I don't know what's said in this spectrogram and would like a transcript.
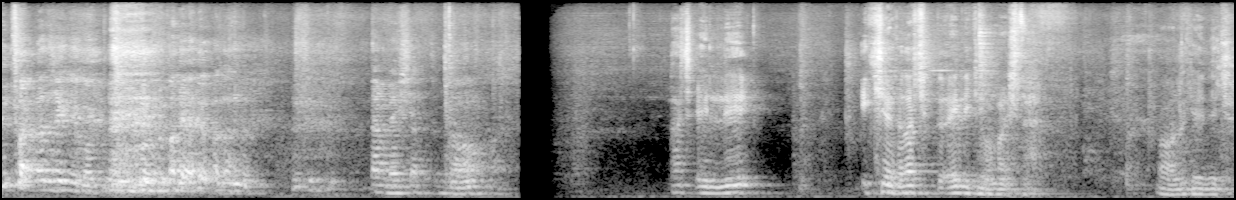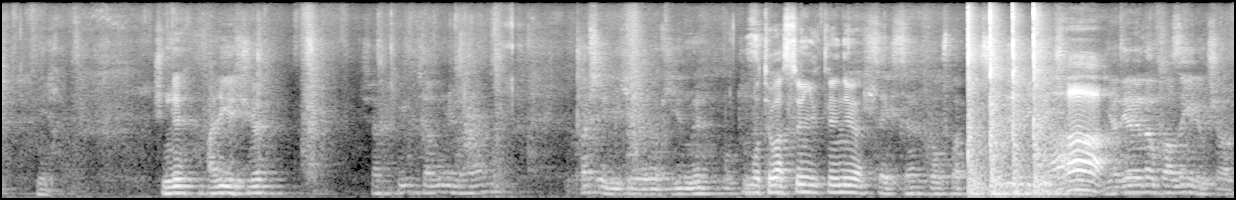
Saklanacak diye korktum. Bayağı yakalandım. Ben 5 yaptım. Tamam. Kaç? 52'ye kadar çıktı. 52 normal işte. Ağırlık 52. Şimdi Ali geçiyor. Şarkıyı çalmıyor ya. Kaç 52 lira bak 20, 30, Motivasyon yükleniyor. 80, 90 bak. Şimdi bir de Aa! yarı yarıdan fazla geliyormuş abi.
